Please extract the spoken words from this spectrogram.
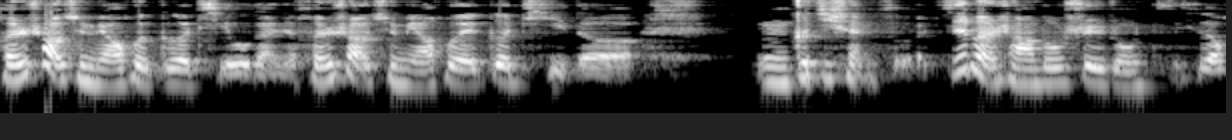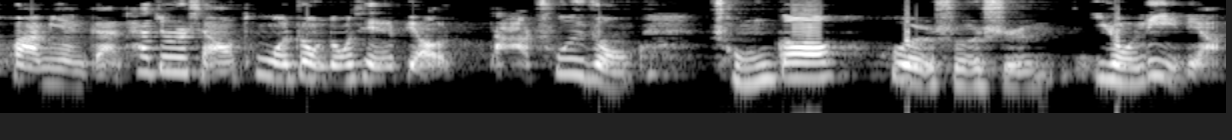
很少去描绘个体。我感觉很少去描绘个体的。嗯，个体选择基本上都是一种集体的画面感，他就是想要通过这种东西来表达出一种崇高或者说是一种力量，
